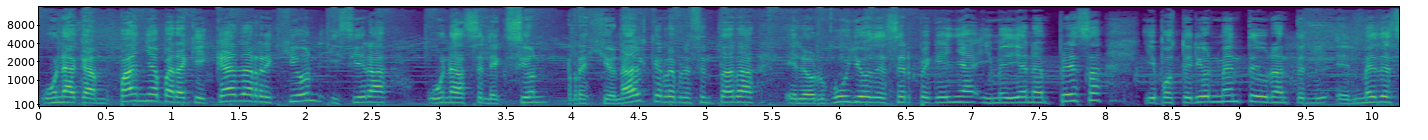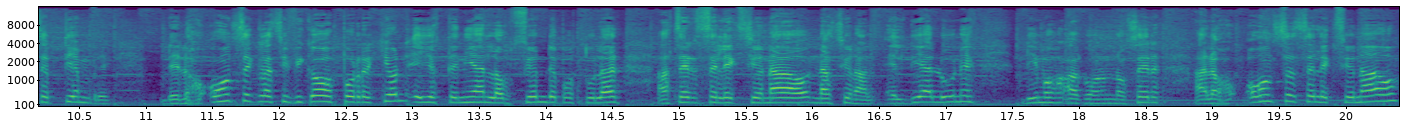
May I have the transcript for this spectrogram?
una campaña para que cada región hiciera una selección regional que representara el orgullo de ser pequeña y mediana empresa y posteriormente durante el, mes de septiembre de los 11 clasificados por región, ellos tenían la opción de postular a ser seleccionado nacional. El día lunes dimos a conocer a los 11 seleccionados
